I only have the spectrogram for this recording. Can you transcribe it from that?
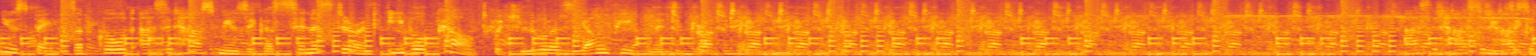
newspapers have called acid house music a sinister and evil cult which lures young people into prostitution. Acid house music,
